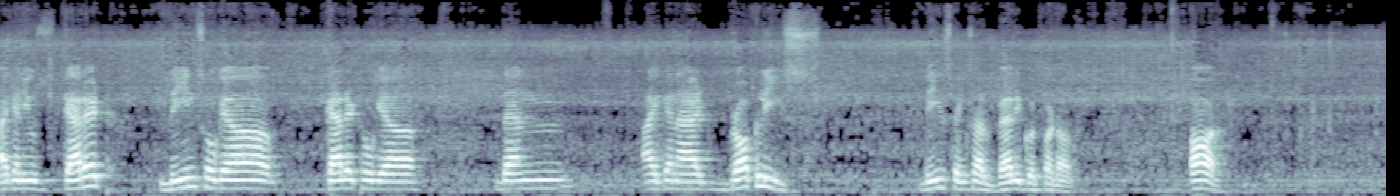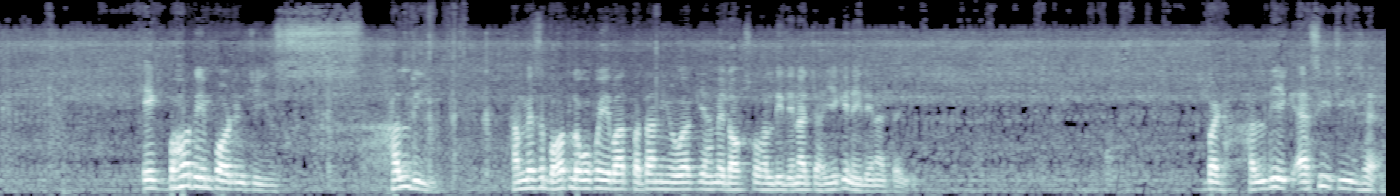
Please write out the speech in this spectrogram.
I can use carrot beans हो गया कैरेट हो गया then I can add broccolis. These things are very good for dogs. और एक बहुत ही इंपॉर्टेंट चीज़, हल्दी। हम में से बहुत लोगों को ये बात पता नहीं होगा कि हमें डॉग्स को हल्दी देना चाहिए कि नहीं देना चाहिए। बट हल्दी एक ऐसी चीज़ है,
